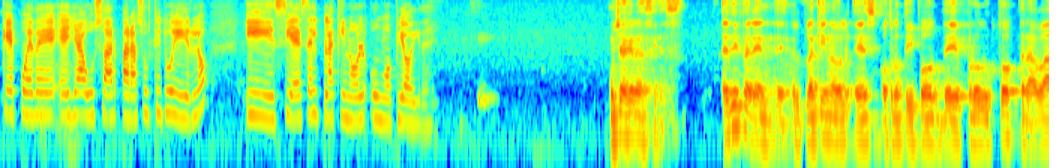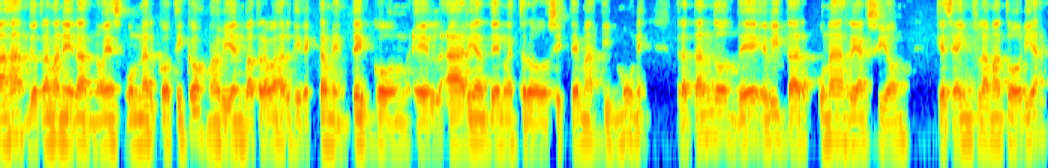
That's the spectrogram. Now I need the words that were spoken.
¿Qué puede ella usar para sustituirlo? Y si es el plaquinol un opioide. Muchas gracias. Es diferente, el plaquinol es otro tipo de producto, trabaja de otra manera, no es un narcótico, más bien va a trabajar directamente con el área de nuestro sistema inmune, tratando de evitar una reacción que sea inflamatoria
